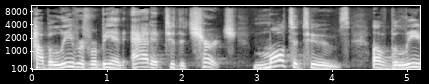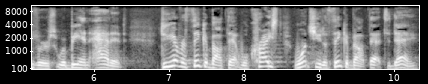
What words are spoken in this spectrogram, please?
How believers were being added to the church. Multitudes of believers were being added. Do you ever think about that? Well, Christ wants you to think about that today.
